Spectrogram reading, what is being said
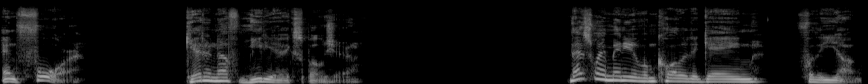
And 4. Get enough media exposure. That's why many of them call it a game for the young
